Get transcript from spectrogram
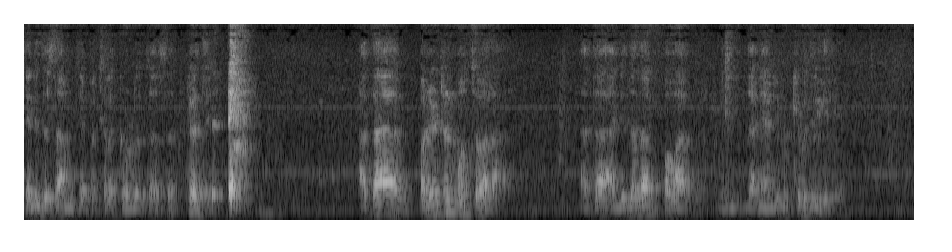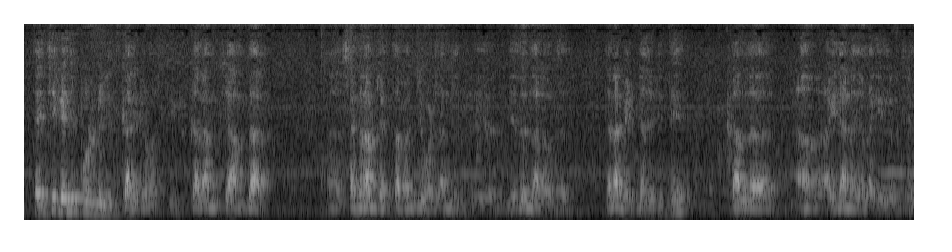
त्यांनी जसं आमच्या पक्षाला कळलं होतं असं कळतंय. आता पर्यटन महोत्सवाला आता अजितदादा पवार म्हणजे जाण्याऐवजी मुख्यमंत्री गेले. त्यांची काही पूर्णनियोजित कार्यक्रम असतील. काल आमचे आमदार संग्राम जगतापांची वडिलांचं निधन झालं होतं. त्यांना भेटण्यासाठी ते काल अहिल्यानगरला गेले होते.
